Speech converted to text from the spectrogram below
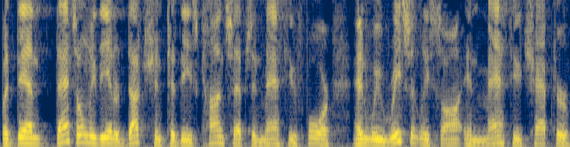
But then that's only the introduction to these concepts in Matthew 4, and we recently saw in Matthew chapter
